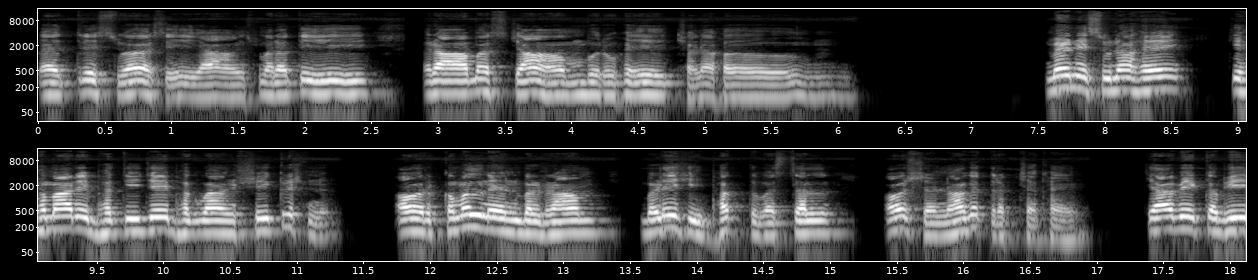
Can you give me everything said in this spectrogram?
पैतृस्व सेयान स्मरति रामश्चाम्बुरुहे क्षण। मैंने सुना है कि हमारे भतीजे भगवान श्री कृष्ण और कमल नयन बलराम बड़े ही भक्त वत्सल और शरणागत रक्षक हैं। क्या वे कभी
